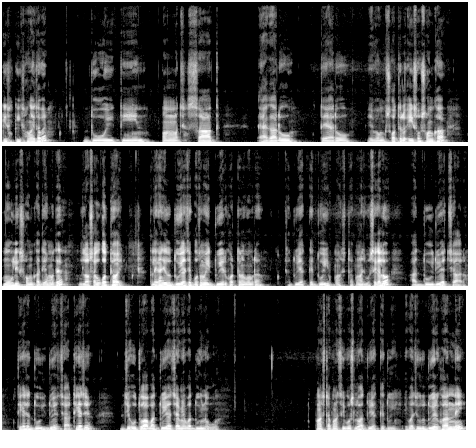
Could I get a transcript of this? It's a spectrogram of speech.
কী কী সংখ্যা দিতে হবে? দুই, তিন, পাঁচ, সাত, এগারো, তেরো এবং সতেরো। এইসব সংখ্যা, মৌলিক সংখ্যা দিয়ে আমাদের লসাগু করতে হয়। তাহলে এখানে যেহেতু দুই আছে, প্রথমে এই দুইয়ের ঘরটা নেব আমরা। দুই এককে দুই, পাঁচটা পাঁচ বসে গেল আর দুই দুয়ে চার। ঠিক আছে? দুই দুয়ে চার, ঠিক আছে? যেহেতু আবার দুই আছে, আমি আবার দুই নেব। পাঁচটা পাঁচই বসল আর দুই এককে দুই। এবার যেহেতু দুইয়ের ঘর আর নেই,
